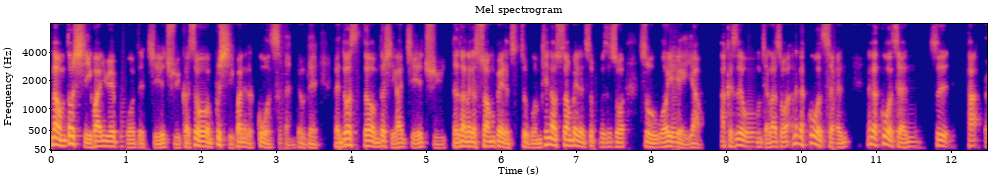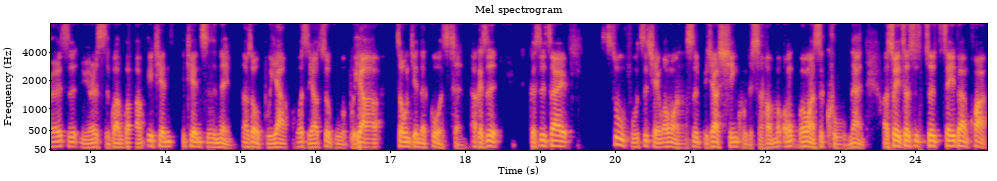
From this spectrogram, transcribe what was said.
那我们都喜欢约伯的结局，可是我们不喜欢那个过程，对不对？很多时候我们都喜欢结局，得到那个双倍的祝福。我们听到双倍的祝福是说主我也要啊，可是我们讲到说那个过程，那个过程是他儿子女儿死光光，一天一天之内，他说我不要，我只要祝福，我不要中间的过程啊。可是可是在祝福之前，往往是比较辛苦的时候，往往往是苦难啊。所以这是这这一段话。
